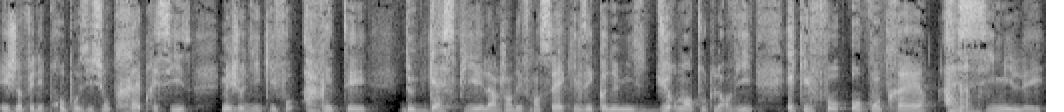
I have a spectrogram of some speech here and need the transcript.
et je fais des propositions très précises, mais je dis qu'il faut arrêter de gaspiller l'argent des Français, qu'ils économisent durement toute leur vie, et qu'il faut au contraire assimiler.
